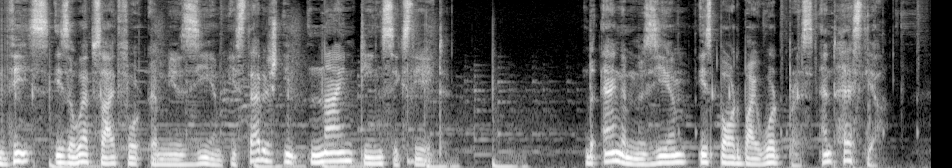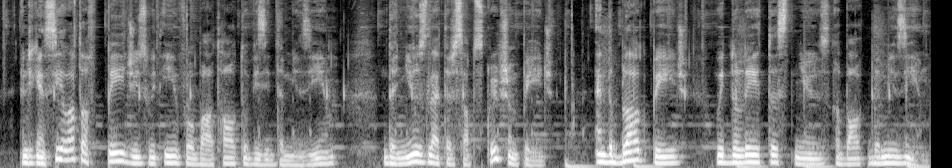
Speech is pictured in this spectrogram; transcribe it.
This is a website for a museum established in 1968. The Angam Museum is powered by WordPress and Hestia, and you can see a lot of pages with info about how to visit the museum, the newsletter subscription page, and the blog page with the latest news about the museum.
